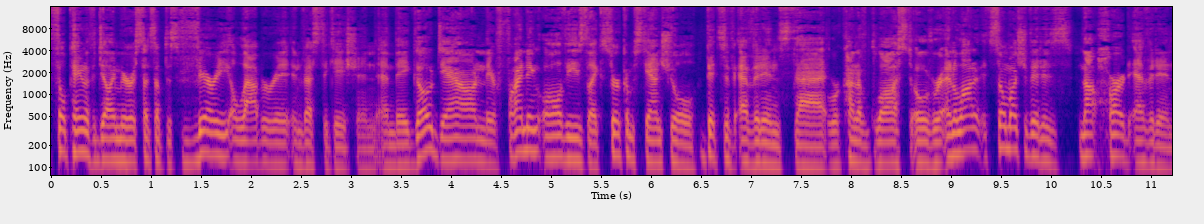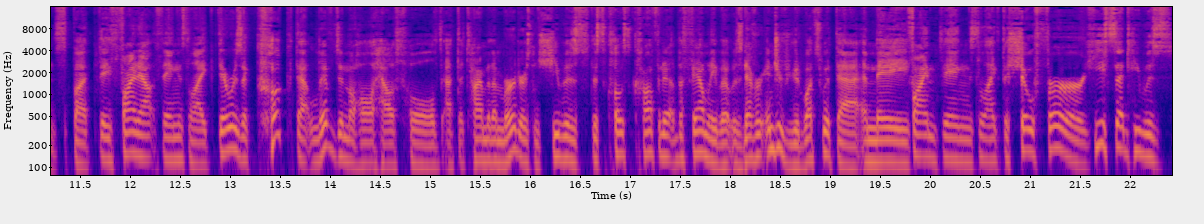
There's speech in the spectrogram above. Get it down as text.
Phil Payne with the Daily Mirror sets up this very elaborate investigation and they go down, they're finding all these like circumstantial bits of evidence that were kind of glossed over. And a lot of it, so much of it is not hard evidence, but they find out things like there was a cook that lived in the Hall household at the time of the murders and she was this close confidant of the family, but was never interviewed. What's with that? And they find things like the chauffeur. He said he was,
